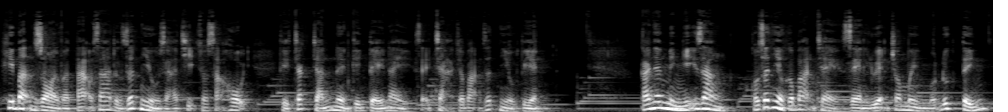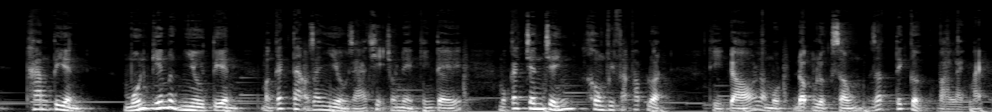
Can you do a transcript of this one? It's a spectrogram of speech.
Khi bạn giỏi và tạo ra được rất nhiều giá trị cho xã hội thì chắc chắn nền kinh tế này sẽ trả cho bạn rất nhiều tiền. Cá nhân mình nghĩ rằng có rất nhiều các bạn trẻ rèn luyện cho mình một đức tính tham tiền, muốn kiếm được nhiều tiền bằng cách tạo ra nhiều giá trị cho nền kinh tế một cách chân chính, không vi phạm pháp luật thì đó là một động lực sống rất tích cực và lành mạnh.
